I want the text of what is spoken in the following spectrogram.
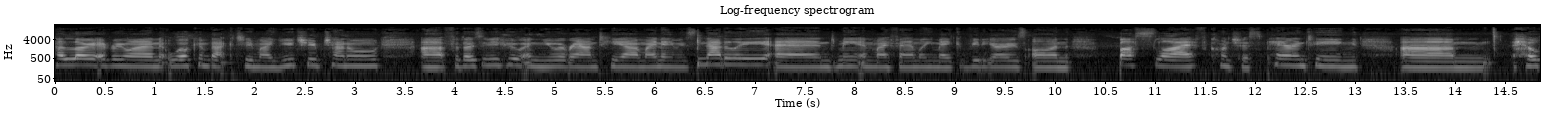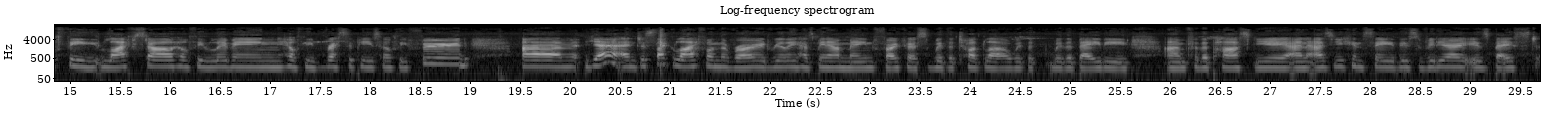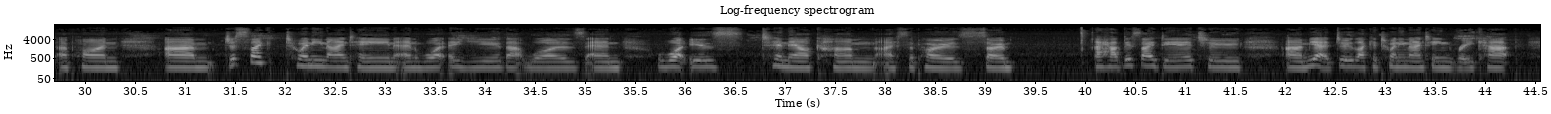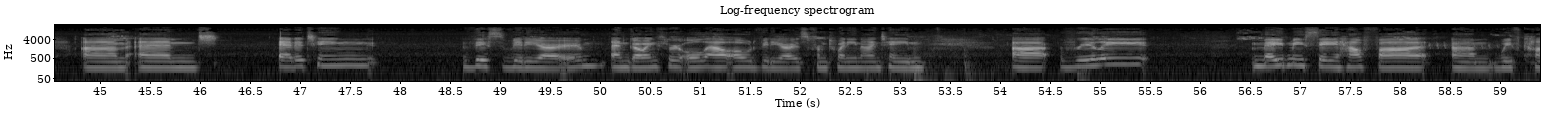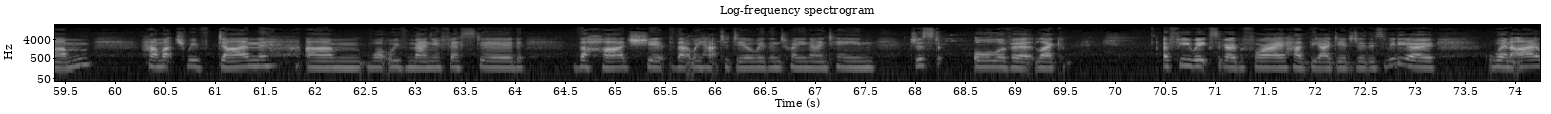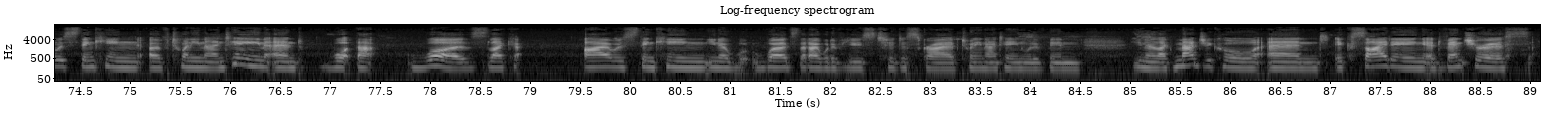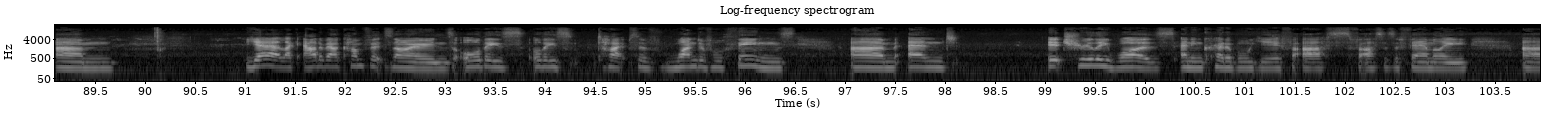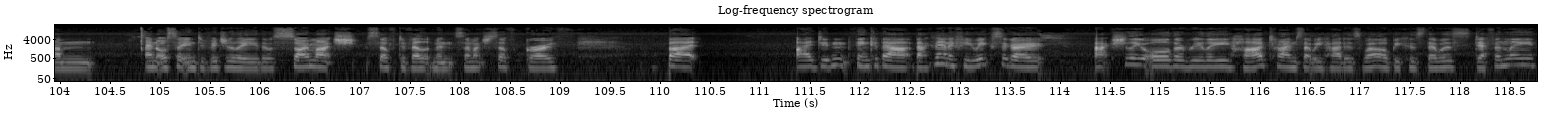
Hello everyone, welcome back to my YouTube channel. Uh, for those of you who are new around here, my name is Natalie and me and my family make videos on bus life, conscious parenting, um, healthy lifestyle, healthy living, healthy recipes, healthy food. Um, yeah, and just like life on the road really has been our main focus with a toddler, with a, with a baby um, for the past year. And as you can see, this video is based upon um, just like 2019 and what a year that was and what is to now come, I suppose. So I had this idea to, um, yeah, do like a 2019 recap um, and editing this video and going through all our old videos from 2019 uh, really made me see how far um, we've come, how much we've done, um, what we've manifested, the hardship that we had to deal with in 2019, just all of it. Like a few weeks ago before I had the idea to do this video, when I was thinking of 2019 and what that was, like I was thinking, you know, words that I would have used to describe 2019 would have been, you know, like magical and exciting, adventurous, um, yeah, like out of our comfort zones, all these, all these types of wonderful things. Um, and it truly was an incredible year for us, for us as a family. Um, and also individually, there was so much self-development, so much self-growth. But I didn't think about back then, a few weeks ago, actually all the really hard times that we had as well, because there was definitely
